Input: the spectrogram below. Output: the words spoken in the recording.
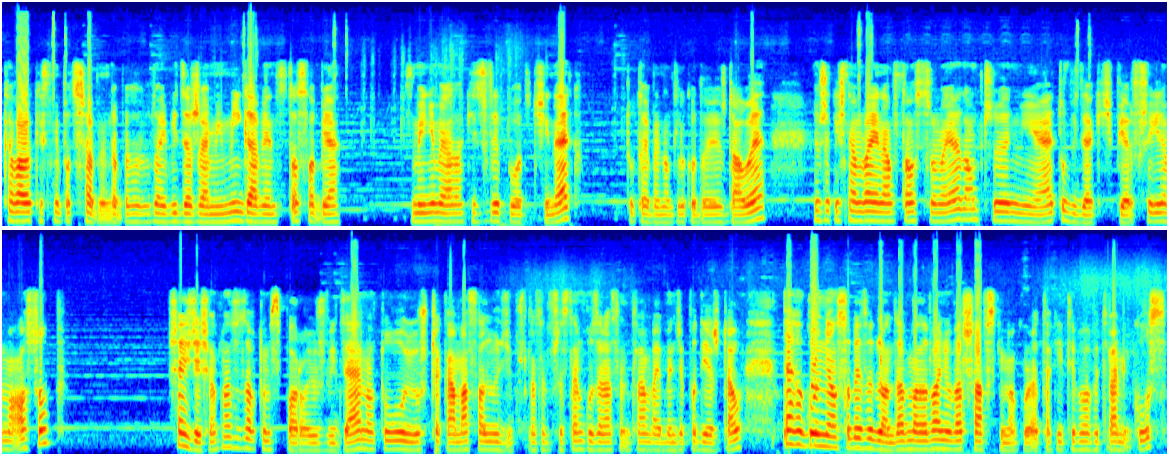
kawałek jest niepotrzebny. Dobra, to tutaj widzę, że mi miga, więc to sobie zmienimy na taki zwykły odcinek. Tutaj będą tylko dojeżdżały. Już jakieś tramwaje nam w tą stronę jadą, czy nie? Tu widzę jakiś pierwszy. Ile ma osób? 60, no to całkiem sporo już widzę. No tu już czeka masa ludzi na tym przystanku, zaraz ten tramwaj będzie podjeżdżał. Tak ogólnie on sobie wygląda w malowaniu warszawskim akurat, taki typowy tramikus.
